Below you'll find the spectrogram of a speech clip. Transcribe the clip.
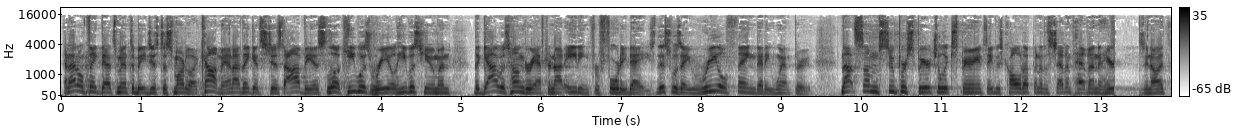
And I don't think that's meant to be just a smart aleck comment. I think it's just obvious. Look, he was real. He was human. The guy was hungry after not eating for 40 days. This was a real thing that he went through. Not some super spiritual experience. He was called up into the seventh heaven and here, you know, it's,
